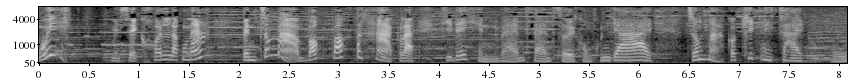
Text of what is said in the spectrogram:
อุ๊ย ไม่ใช่คนหรอกนะ เป็นเจ้าหมาบ็อกบ็อกต่างหากล่ะ ที่ได้เห็นแหวนแสนสวยของคุณยาย เจ้าหมาก็คิดในใจโอ้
